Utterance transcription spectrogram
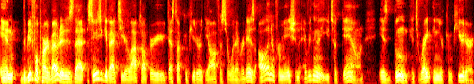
And the beautiful part about it is that as soon as you get back to your laptop or your desktop computer at the office or whatever it is, all that information, everything that you took down is boom, it's right in your computer.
